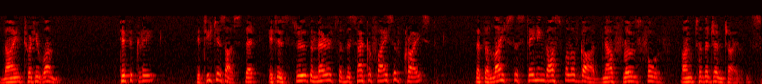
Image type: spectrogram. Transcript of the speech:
921. Typically, it teaches us that it is through the merits of the sacrifice of Christ that the life sustaining gospel of God now flows forth unto the Gentiles.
